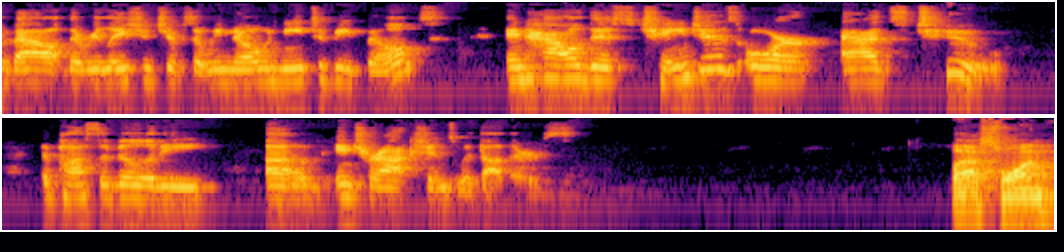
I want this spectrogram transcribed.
about the relationships that we know need to be built and how this changes or adds to the possibility of interactions with others. Last one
